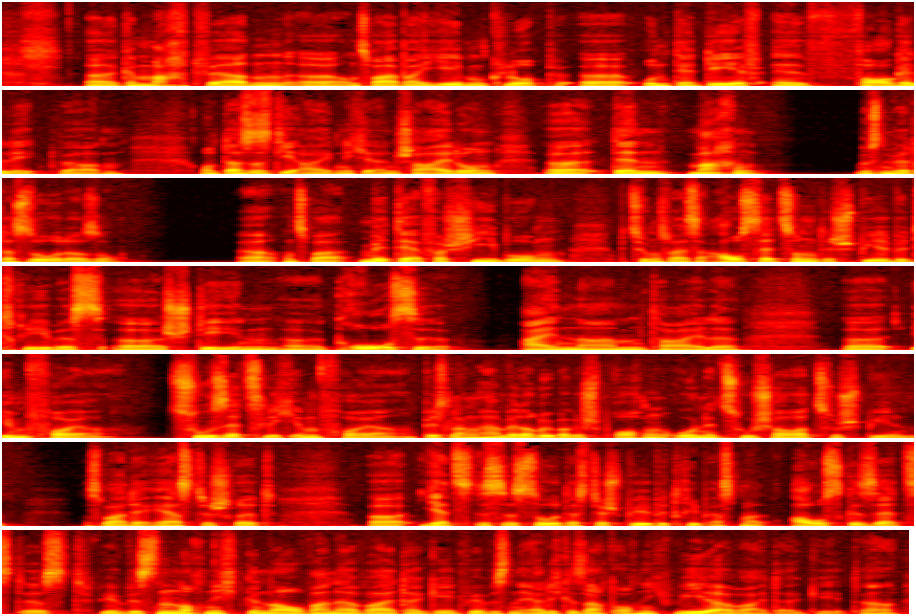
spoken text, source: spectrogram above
äh, gemacht werden, äh, und zwar bei jedem Club äh, und der DFL vorgelegt werden. Und das ist die eigentliche Entscheidung, denn machen müssen wir das so oder so. Ja, und zwar mit der Verschiebung bzw. Aussetzung des Spielbetriebes stehen große Einnahmenteile im Feuer zusätzlich im Feuer. Bislang haben wir darüber gesprochen, ohne Zuschauer zu spielen. Das war der erste Schritt. Äh, jetzt ist es so, dass der Spielbetrieb erstmal ausgesetzt ist. Wir wissen noch nicht genau, wann er weitergeht. Wir wissen ehrlich gesagt auch nicht, wie er weitergeht. Ja.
